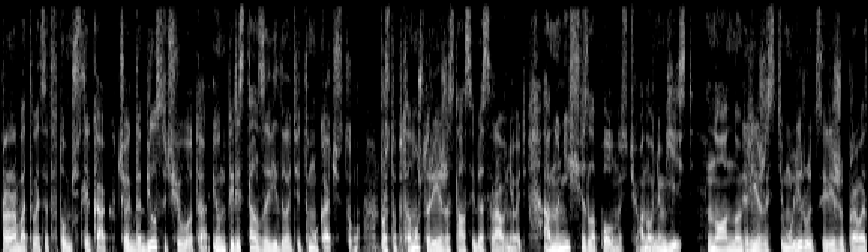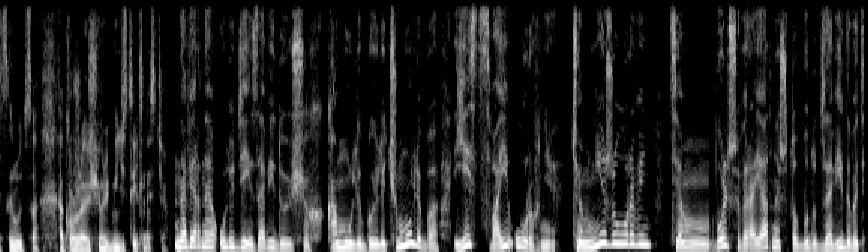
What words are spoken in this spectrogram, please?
прорабатывается это в том числе как? Человек добился чего-то, и он перестал завидовать этому качеству. Просто потому, что реже стал себя сравнивать. Оно не исчезло полностью, оно в нем есть. Но оно реже стимулируется и реже провоцируется окружающими людьми действительностью. Наверное, у людей, завидующих кому-либо или чему-либо, есть свои уровни. Чем ниже уровень, тем больше вероятность, что будут завидовать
